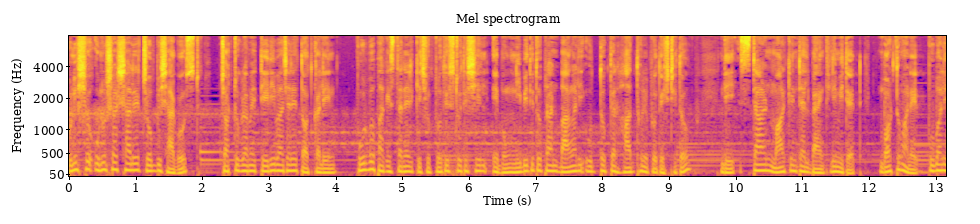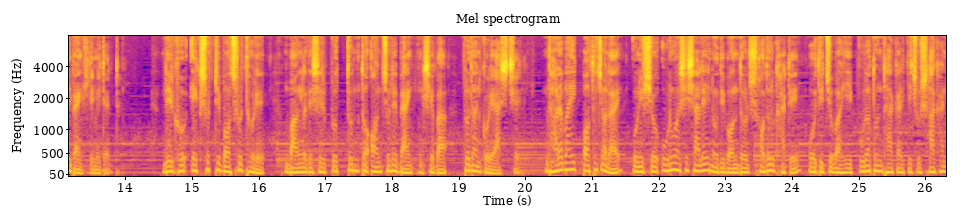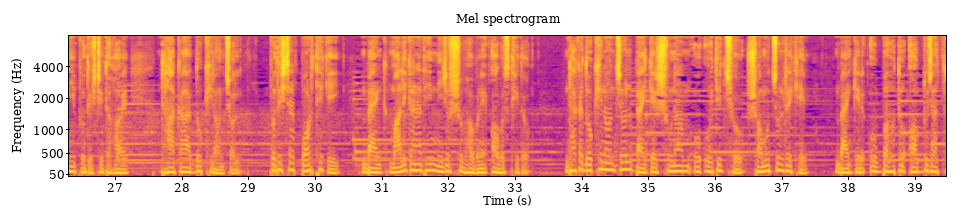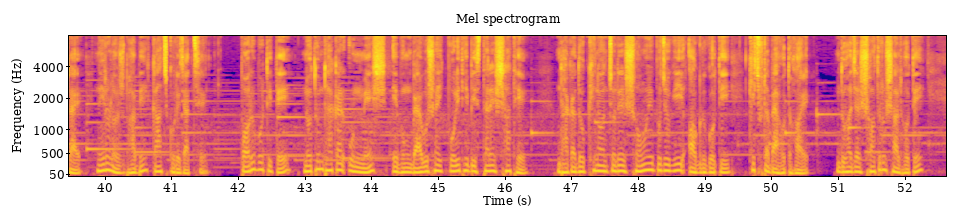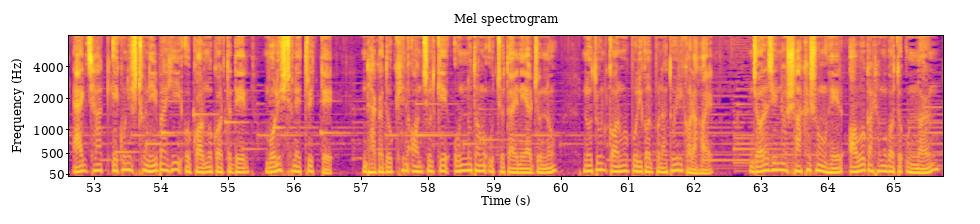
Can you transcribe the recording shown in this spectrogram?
উনিশশো উনষাট সালের চব্বিশ আগস্ট, চট্টগ্রামের টেরিবাজারে তৎকালীন পূর্ব পাকিস্তানের কিছু প্রতিশ্রুতিশীল এবং নিবেদিত প্রাণ বাঙালি উদ্যোক্তার হাত ধরে প্রতিষ্ঠিত the Eastern Mercantile Bank Limited, বর্তমানের পুবালি ব্যাংক লিমিটেড। দীর্ঘ একষট্টি বছর ধরে বাংলাদেশের প্রত্যন্ত অঞ্চলে ব্যাংকিং সেবা প্রদান করে আসছে। ধারাবাহিক পথচলায় উনিশশো উনআশি সালে নদীবন্দর সদরঘাটে ঐতিহ্যবাহী পুরাতন ঢাকার কিছু শাখা নিয়ে প্রতিষ্ঠিত হয় ঢাকা দক্ষিণ অঞ্চল। প্রতিষ্ঠার পর থেকেই ব্যাংক মালিকানাধীন নিজস্ব ভবনে অবস্থিত। ঢাকা দক্ষিণ অঞ্চল ব্যাংকের সুনাম ও ঐতিহ্য সমুজ্জ্বল রেখে ব্যাংকের অব্যাহত অগ্রযাত্রায় নিরলসভাবে কাজ করে যাচ্ছে। পরবর্তীতে নতুন ঢাকার উন্মেষ এবং ব্যবসায়িক পরিধি বিস্তারের সাথে ঢাকা দক্ষিণ অঞ্চলের সময়োপযোগী অগ্রগতি কিছুটা ব্যাহত হয়। দু হাজার সতেরো সাল হতে একঝাঁক একনিষ্ঠ নির্বাহী ও কর্মকর্তাদের বলিষ্ঠ নেতৃত্বে ঢাকা দক্ষিণ অঞ্চলকে অন্যতম উচ্চতায় নেয়ার জন্য নতুন কর্মপরিকল্পনা তৈরি করা হয়। জরাজীর্ণ শাখাসমূহের অবকাঠামোগত উন্নয়ন,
